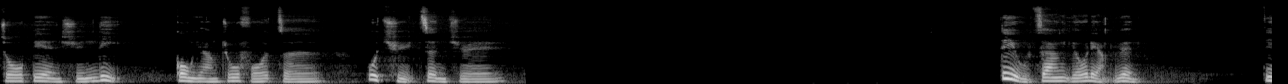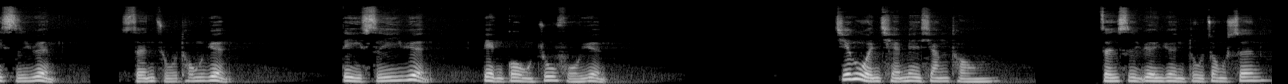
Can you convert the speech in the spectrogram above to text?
周遍巡历，供养诸佛者。不取正觉。第五章有两愿，第十愿神足通愿，第十一愿遍供诸佛愿。经文前面相同，真是愿愿度众生，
